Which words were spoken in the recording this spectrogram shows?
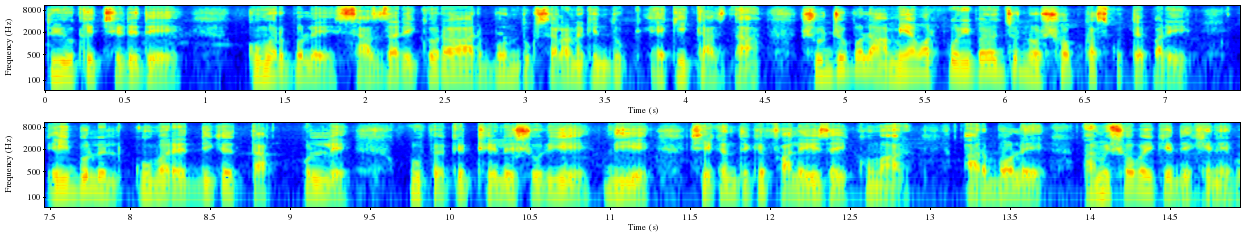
তুই ওকে ছেড়ে দে। কুমার বলে সার্জারি করা আর বন্দুক চালানো কিন্তু একই কাজ না। সূর্য বলে, আমি আমার পরিবারের জন্য সব কাজ করতে পারি। এই বলে কুমারের দিকে তাক করলে রূপাকে ঠেলে সরিয়ে দিয়ে সেখান থেকে ফালিয়ে যায় কুমার। আর বলে, আমি সবাইকে দেখে নেব।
